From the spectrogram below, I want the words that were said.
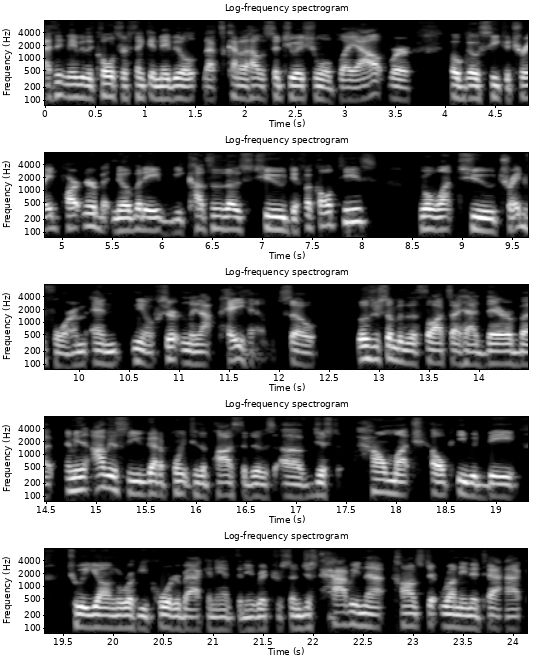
I think maybe the Colts are thinking maybe that's kind of how the situation will play out, where he'll go seek a trade partner, but nobody, because of those two difficulties, will want to trade for him, and you know certainly not pay him. So those are some of the thoughts I had there. But I mean, obviously, you've got to point to the positives of just how much help he would be to a young rookie quarterback in Anthony Richardson, just having that constant running attack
